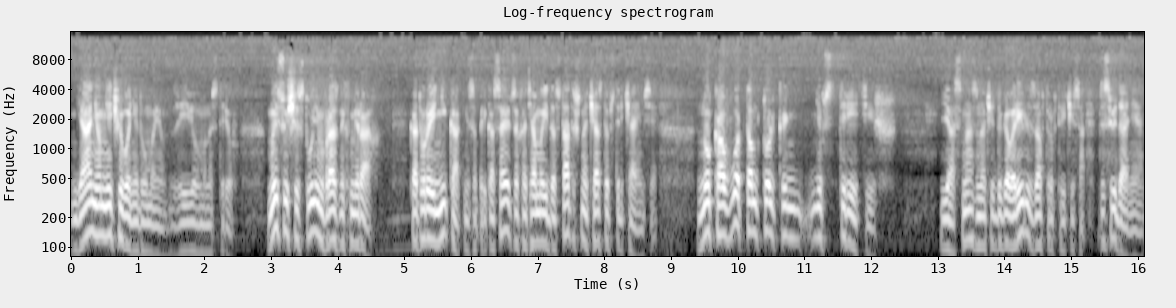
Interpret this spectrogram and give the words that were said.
Я о нем ничего не думаю, заявил Монастырев. Мы существуем в разных мирах, которые никак не соприкасаются, хотя мы и достаточно часто встречаемся. Но кого там только не встретишь. «Ясно. Значит, договорились завтра в три часа. До свидания».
